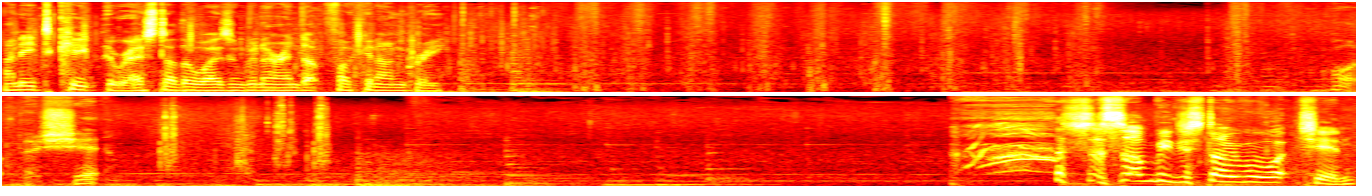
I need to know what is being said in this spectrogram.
I need to keep the rest, otherwise I'm going to end up fucking hungry. What the shit? That's a zombie just overwatching.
